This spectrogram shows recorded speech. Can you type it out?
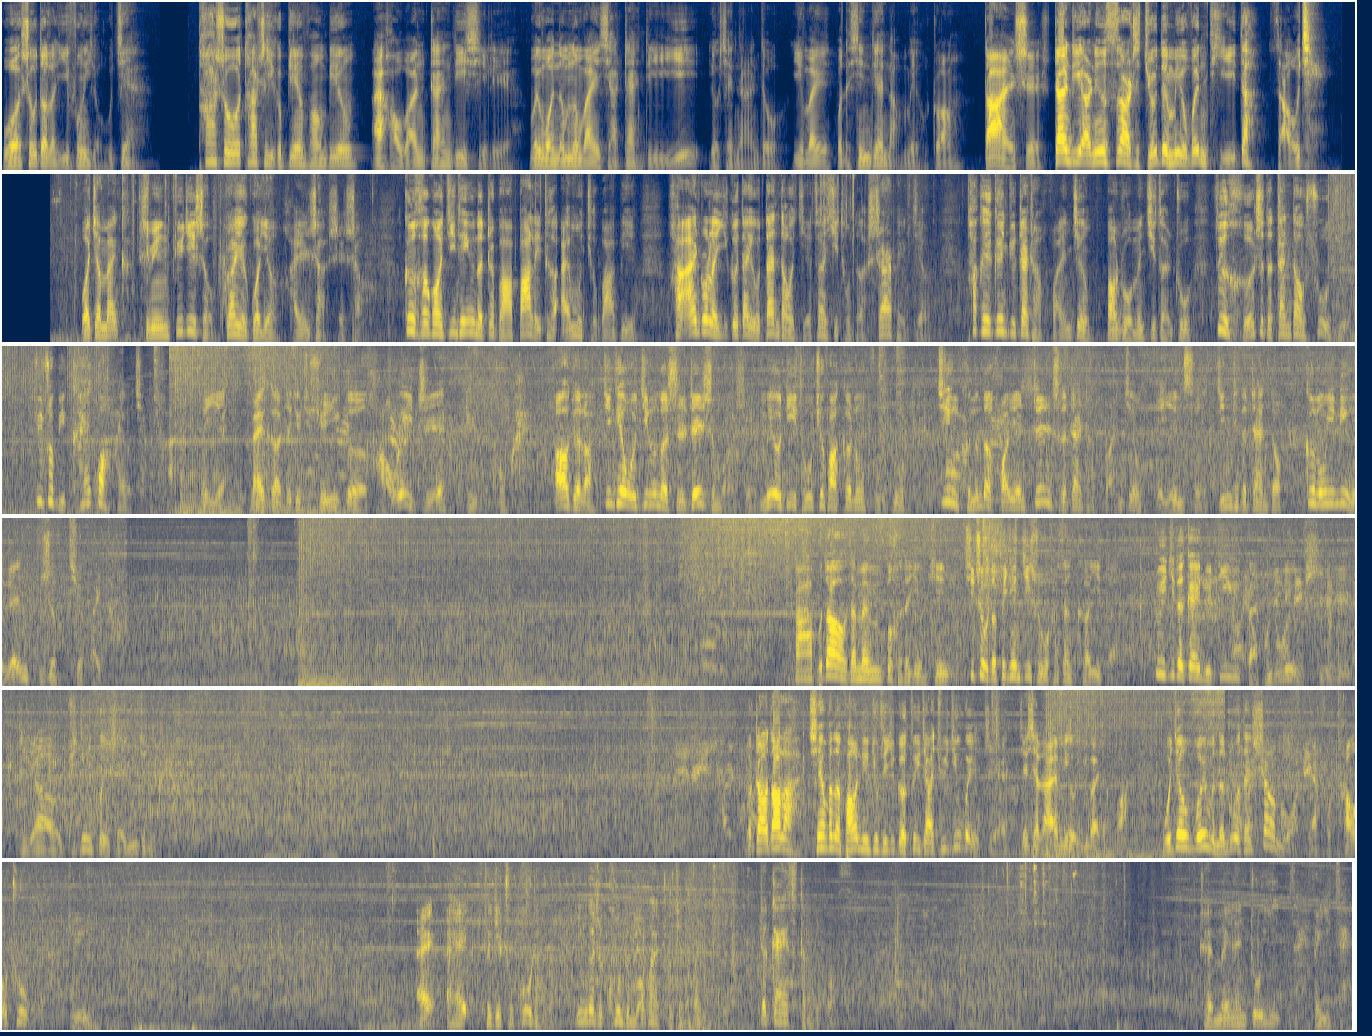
我收到了一封邮件，他说他是一个边防兵，爱好玩战地系列，问我能不能玩一下战地一，有些难度，因为我的新电脑没有装。但是战地二零四二是绝对没有问题的，走起！我叫麦克，是名狙击手，专业过硬，很少失手。更何况今天用的这把巴雷特 M98B 还安装了一个带有弹道解算系统的十二倍镜，它可以根据战场环境帮助我们计算出最合适的弹道数据，据说比开挂还要强悍。所以麦克这就去寻一个好位置，举个痛快。哦，对了，今天我进入的是真实模式，没有地图，缺乏各种辅助，尽可能的还原真实的战场环境，也因此今天的战斗更容易令人热血沸腾。打不到咱们不和他硬拼。其实我的飞行技术还算可以的，坠机的概率低于百分之六十，只要聚精会神就能打。我找到了前方的房顶，就是一个最佳狙击位置。接下来没有意外的话，我将稳稳地落在上面，然后逃出我的大狙。哎哎，飞机出故障了，应该是控制模块出现了问题。这该死的美国！趁没人注意再飞一次。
